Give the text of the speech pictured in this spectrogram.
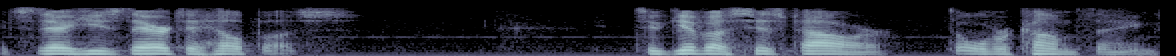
It's there, he's there to help us to give us His power to overcome things.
